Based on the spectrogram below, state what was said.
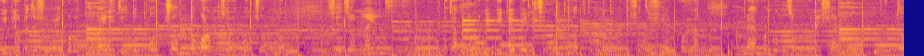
ভিডিওটা তো সেভাবে করে উঠতে পারিনি, যেহেতু প্রচণ্ড গরম ছিল, প্রচণ্ড। সেজন্যই মানে যতটুকুনি ভিডিও পেরেছি, করতে ততটুকুনি তোমাদের সাথে শেয়ার করলাম। আমরা এখন ঢুকছি ভুবনেশ্বর। তো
